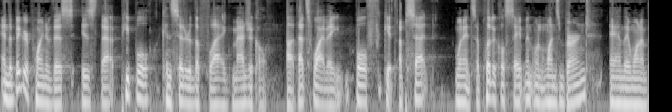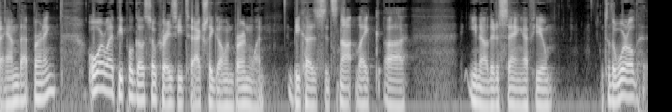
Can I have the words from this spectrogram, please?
And the bigger point of this is that people consider the flag magical. Uh, that's why they both get upset when it's a political statement when one's burned and they want to ban that burning, or why people go so crazy to actually go and burn one because it's not like uh, you know they're just saying "f you" to the world.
